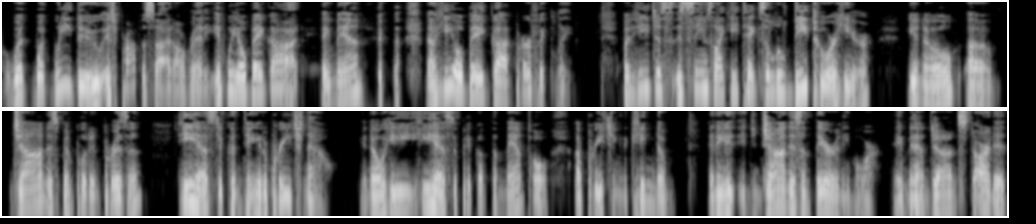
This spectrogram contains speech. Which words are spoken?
what, what we do is prophesied already if we obey God. Amen. now he obeyed God perfectly, but he just, it seems like he takes a little detour here. You know, uh, John has been put in prison. He has to continue to preach now. You know, he, he has to pick up the mantle of preaching the kingdom and he, John isn't there anymore. Amen. John started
